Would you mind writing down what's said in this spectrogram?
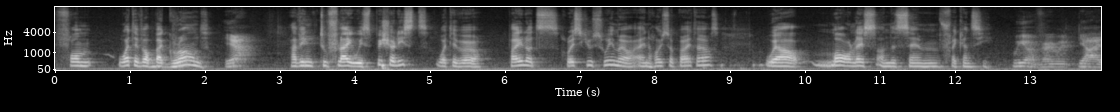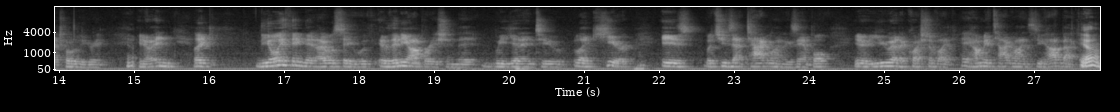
from whatever background, Yeah. Having to fly with specialists, whatever pilots, rescue swimmer, and hoist operators. We are more or less on the same frequency. We are very much. Yeah, I totally agree. Yeah. You know, and like the only thing that I will say with with any operation that we get into, like here, is let's use that tagline example. You know, you had a question of like, hey, how many taglines do you have back there? Yeah,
